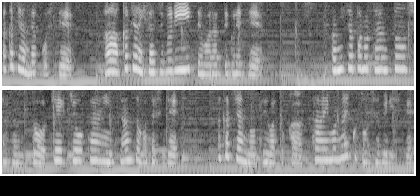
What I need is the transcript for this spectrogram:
赤ちゃん抱っこしてああ、赤ちゃん久しぶりって笑ってくれて、ファミサポの担当者さんと提供会員さんと私で赤ちゃんのお世話とか他愛もないことをおしゃべりして、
